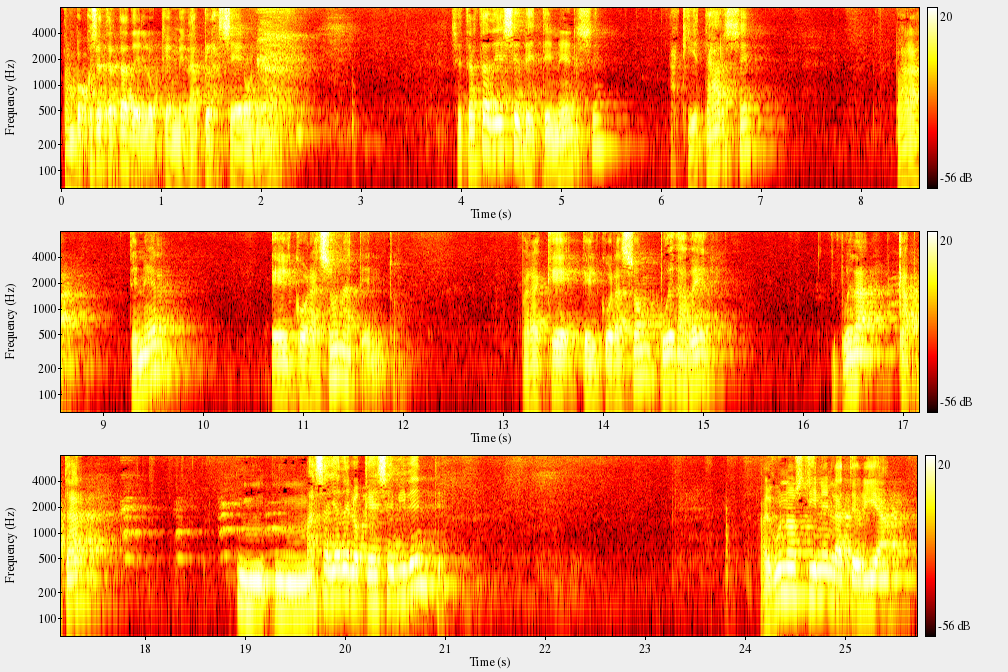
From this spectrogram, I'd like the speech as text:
Tampoco se trata de lo que me da placer o no. Se trata de ese detenerse, aquietarse, para tener el corazón atento, para que el corazón pueda ver y pueda captar más allá de lo que es evidente. Algunos tienen la teoría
